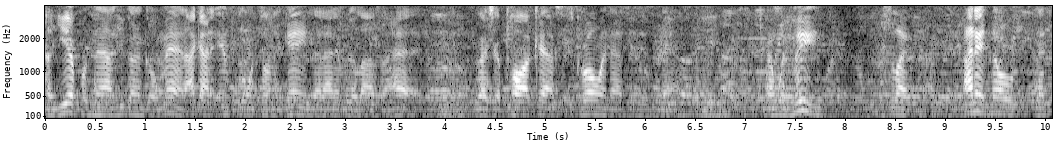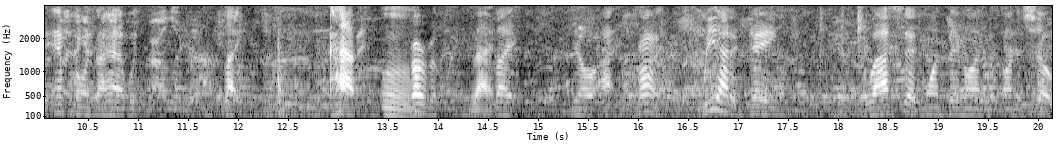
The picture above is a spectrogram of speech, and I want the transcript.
a year from now, you're gonna go, man, I got an influence on the game that I didn't realize I had. Because your podcast is growing as it is now. And with me, it's like I didn't know that the influence I had would like have it verbally. Mm. Right. Like, you know, I, Brian, we had a day where I said one thing on on the show,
